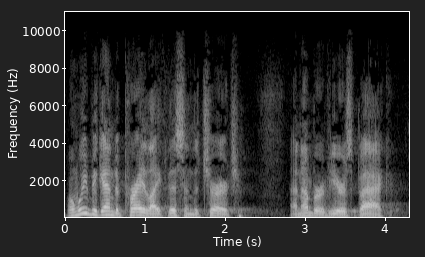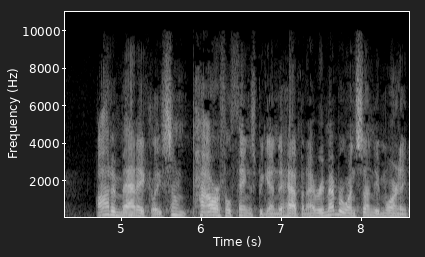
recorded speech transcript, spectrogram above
When we began to pray like this in the church a number of years back, automatically some powerful things began to happen. I remember one Sunday morning,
